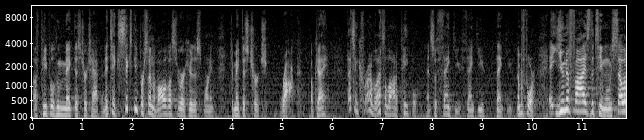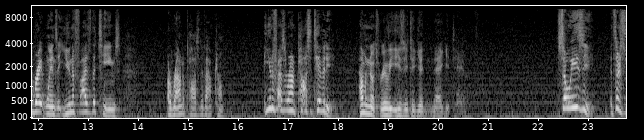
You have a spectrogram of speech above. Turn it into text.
of people who make this church happen. It takes 60% of all of us who are here this morning to make this church rock, okay? That's incredible. That's a lot of people. And so thank you, thank you, thank you. Number four, it unifies the team. When we celebrate wins, it unifies the teams around a positive outcome. It unifies around positivity. How many know it's really easy to get negative? So easy. It's, there's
